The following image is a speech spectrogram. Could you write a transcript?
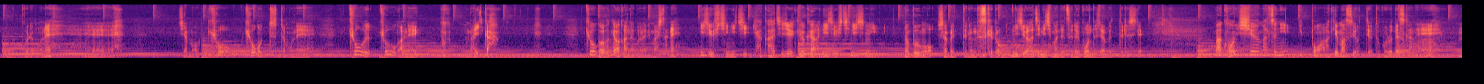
これもね、じゃあもう今日、今日っつってもね、今日、今日がね、まあいいか。今日がわけわかんなくなりましたね。27日、189回は27日にの分を喋ってるんですけど、28日まで連れ込んで喋ってるしで。まあ今週末に1本開けますよっていうところですかね。うん。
